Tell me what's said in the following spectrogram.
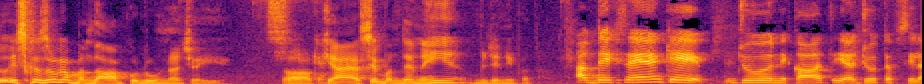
तो इस किस्म का बंदा आपको ढूंढना चाहिए। आ, क्या ऐसे बंदे नहीं है? मुझे नहीं पता। अब देख रहे हैं कि जो निकात या जो तफसीत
